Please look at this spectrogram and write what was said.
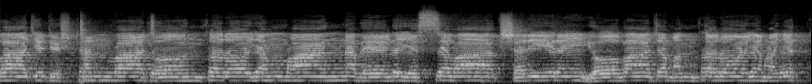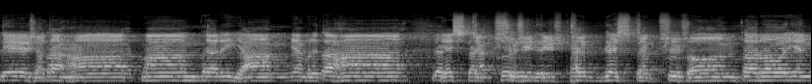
वाचि तिष्ठन् वाचोऽन्तरोऽयं वाङ्न वेद यस्य वाक्शरीरं यो वाचमन्तरोऽयमयत्येषत आत्मान्तर्याम्यमृतः यश्चक्षुषि तिष्ठग्यश्चक्षुषोऽन्तरोऽयं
